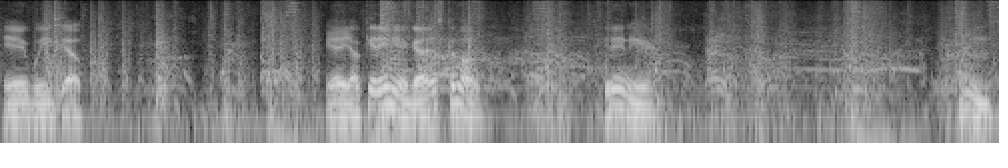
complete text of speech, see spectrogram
Here we go. Yeah, y'all get in here, guys. Come on. Get in here. Hmm.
